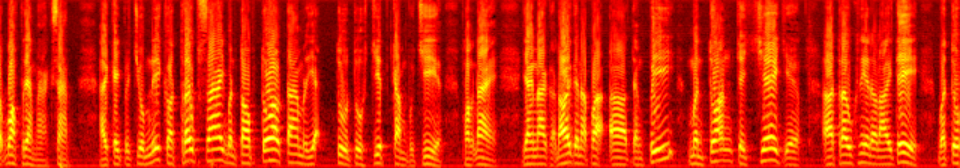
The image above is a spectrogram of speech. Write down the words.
របស់ព្រះមហាក្សត្រហើយកិច្ចប្រជុំនេះក៏ត្រូវផ្សាយបន្តផ្ទាល់តាមរយៈទូរទស្សន៍ជាតិកម្ពុជា ផងដែរយ៉ាងណាក៏ដោយគណៈបកទាំងពីរមិនទាន់ជជែកត្រូវគ្នាដល់ហើយទេបើទោះ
